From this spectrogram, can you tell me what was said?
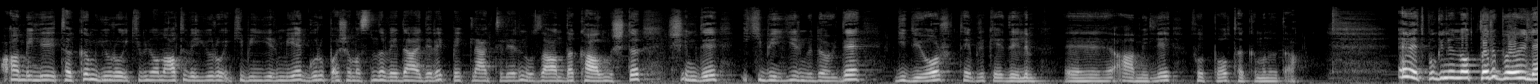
A milli takım Euro 2016 ve Euro 2020'ye grup aşamasında veda ederek beklentilerin uzağında kalmıştı. Şimdi 2024'de gidiyor. Tebrik edelim e, A milli futbol takımını da. Evet bugünün notları böyle.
